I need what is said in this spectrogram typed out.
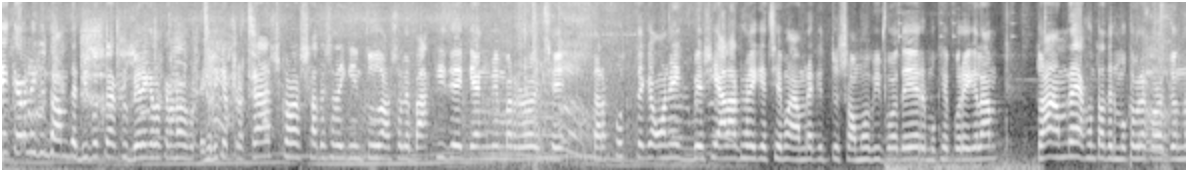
এই কারণে কিন্তু আমাদের বিপদটা একটু বেড়ে গেল কারণ হেলিকপ্টার ক্র্যাশ করার সাথে সাথে কিন্তু আসলে বাকি যে গ্যাং মেম্বার রয়েছে, তারা প্রত্যেকে অনেক বেশি অ্যালার্ট হয়ে গেছে এবং আমরা কিন্তু সম বিপদের মুখে পড়ে গেলাম। তো আমরা এখন তাদের মোকাবেলা করার জন্য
